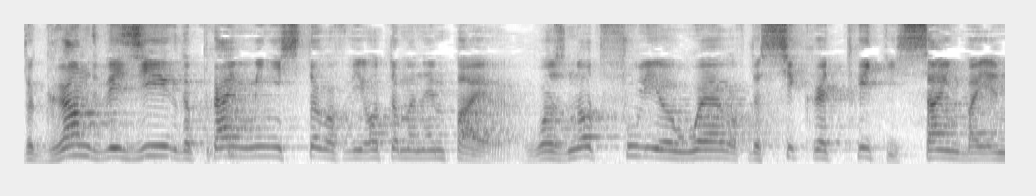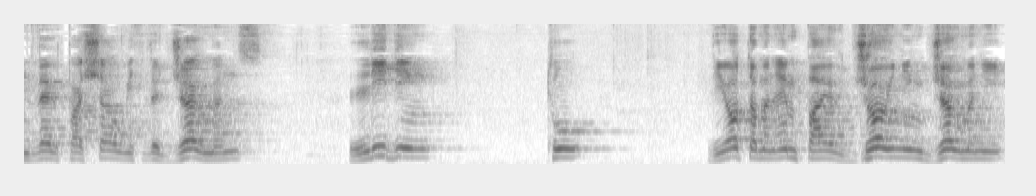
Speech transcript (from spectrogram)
The Grand Vizier, the Prime Minister of the Ottoman Empire, was not fully aware of the secret treaty signed by Enver Pasha with the Germans, leading to the Ottoman Empire joining Germany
